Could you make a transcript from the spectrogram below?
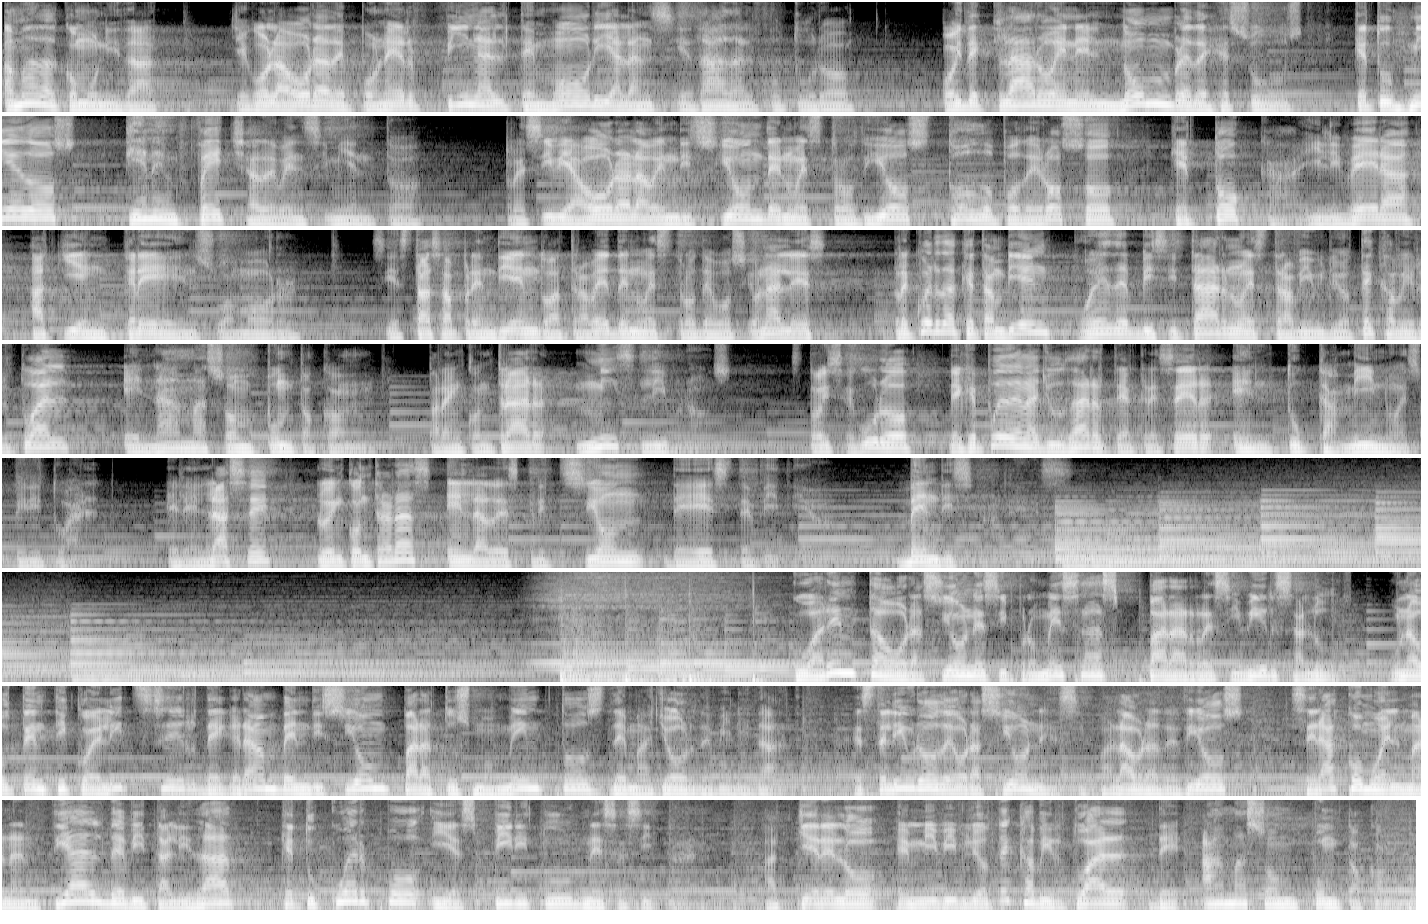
Amada comunidad, llegó la hora de poner fin al temor y a la ansiedad al futuro. Hoy declaro en el nombre de Jesús que tus miedos tienen fecha de vencimiento. Recibe ahora la bendición de nuestro Dios Todopoderoso que toca y libera a quien cree en su amor. Si estás aprendiendo a través de nuestros devocionales, recuerda que también puedes visitar nuestra biblioteca virtual en amazon.com para encontrar mis libros. Estoy seguro de que pueden ayudarte a crecer en tu camino espiritual. El enlace lo encontrarás en la descripción de este video. Bendiciones. 40 oraciones y promesas para recibir salud. Un auténtico elixir de gran bendición para tus momentos de mayor debilidad. Este libro de oraciones y palabra de Dios será como el manantial de vitalidad que tu cuerpo y espíritu necesitan. Adquiérelo en mi biblioteca virtual de amazon.com.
